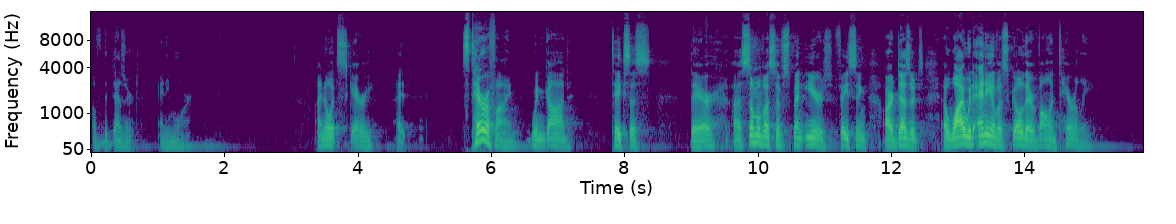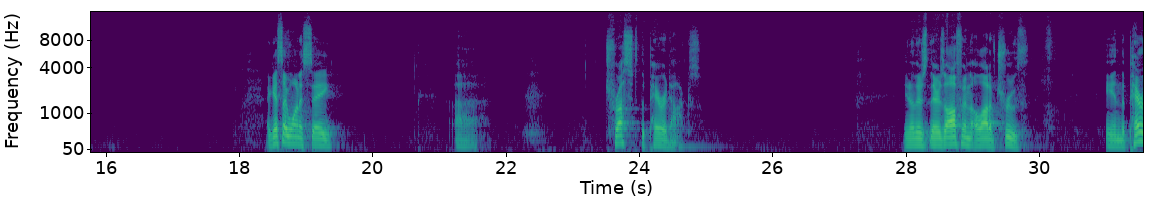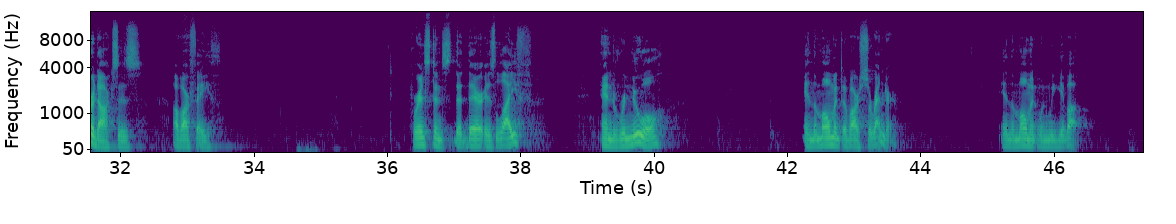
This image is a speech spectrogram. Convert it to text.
of the desert anymore. I know it's scary. It's terrifying when God takes us there. Uh, some of us have spent years facing our deserts. Uh, why would any of us go there voluntarily? I guess I want to say uh, trust the paradox. You know, there's, there's often a lot of truth in the paradoxes of our faith. For instance, that there is life and renewal in the moment of our surrender, in the moment when we give up,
